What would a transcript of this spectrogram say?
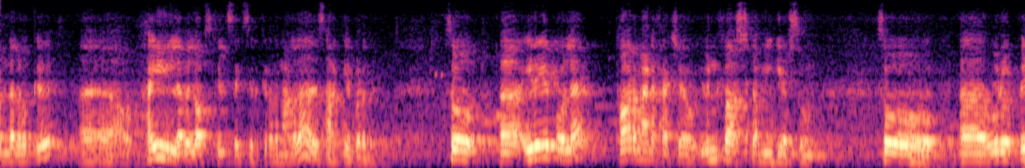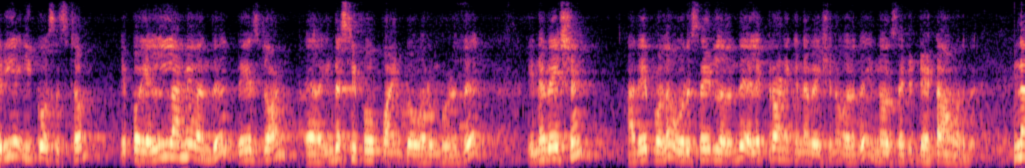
அந்த அளவுக்கு high level of skill sets இருக்கிறதுனால தான் அது சாத்தியப்படுது. ஸோ இதே போல் car manufacturer VinFast coming here soon so ஒரு பெரிய ஈகோ சிஸ்டம் இப்போ எல்லாமே வந்து based on industry four point two வரும் பொழுது இனோவேஷன் அதே போல் ஒரு சைடில் வந்து எலக்ட்ரானிக் இன்னோவேஷனும் வருது இன்னொரு சைடு டேட்டாவும் வருது. என்ன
